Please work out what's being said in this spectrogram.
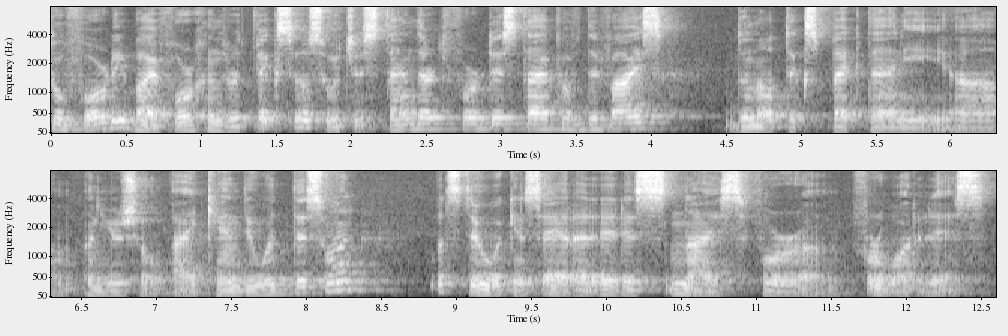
240 by 400 pixels, which is standard for this type of device. Do not expect any um, unusual eye candy with this one, but still we can say that it is nice for, uh, for what it is.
